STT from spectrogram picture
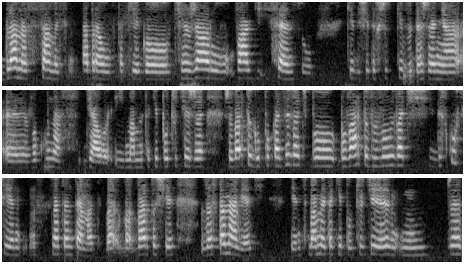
dla nas samych nabrał takiego ciężaru, wagi i sensu kiedy się te wszystkie wydarzenia e, wokół nas działy i mamy takie poczucie, że, że warto go pokazywać, bo, bo warto wywoływać dyskusje na ten temat, wa, warto się zastanawiać, więc mamy takie poczucie, mm, że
